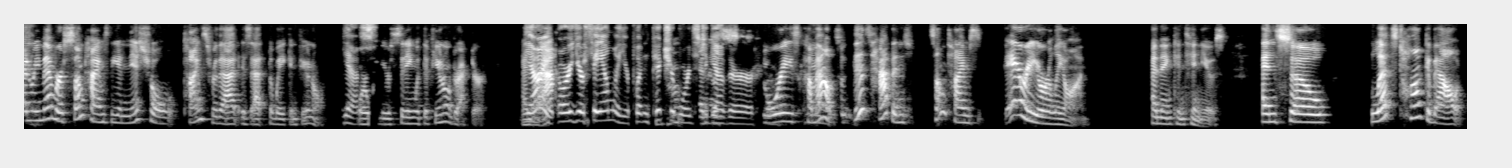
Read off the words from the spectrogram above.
And remember, sometimes the initial times for that is at the wake and funeral. Yes. Or when you're sitting with the funeral director. yeah, or your family, you're putting picture mm-hmm. boards and together. Stories come yeah. out. So this happens sometimes very early on and then continues. And so let's talk about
